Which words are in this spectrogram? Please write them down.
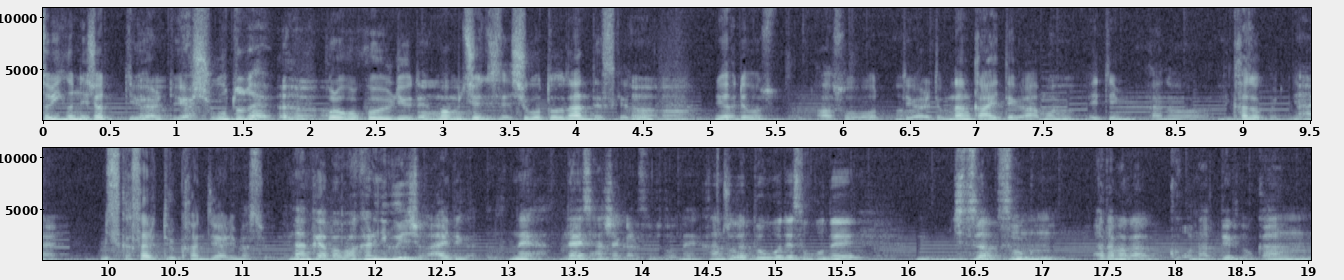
遊び行くんでしょって言われて、うん。いや仕事だよ、うん。これこれこういう理由で、うん。まあもちろん仕事なんですけど、うんうん。いやでもあそう？って言われてもなんか相手がもう、うん。えてあの家族にね、はい見透かされてる感じありますよね。なんかやっぱ分かりにくいでしょ？相手がね第三者からするとね監督がどこでそこで実はすごくうん。頭がこうなってるのか、うん。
